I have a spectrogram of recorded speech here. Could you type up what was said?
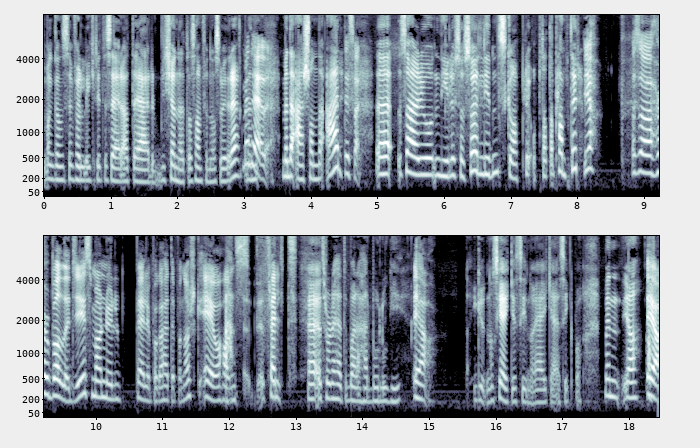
Man kan selvfølgelig kritisere at det er kjønnhet av samfunnet osv., men, Men det er det. men det er sånn det er. Dessverre. Eh, Så er det jo Nilus også lidenskapelig opptatt av planter. Ja. Altså Herbology, som har null peiling på hva det heter på norsk, er jo hans felt. Ja, jeg tror det heter bare herbologi. Ja. Gud, nå skal jeg ikke si noe jeg ikke er sikker på. Men ja, at Ja.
